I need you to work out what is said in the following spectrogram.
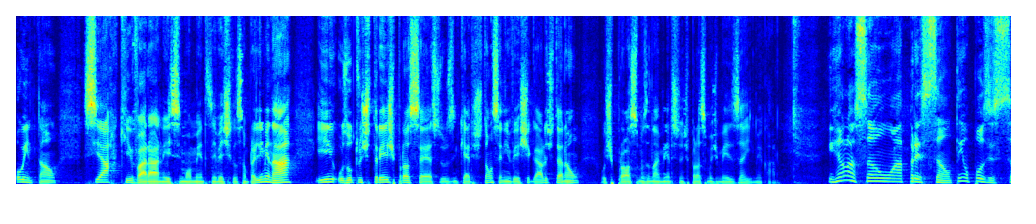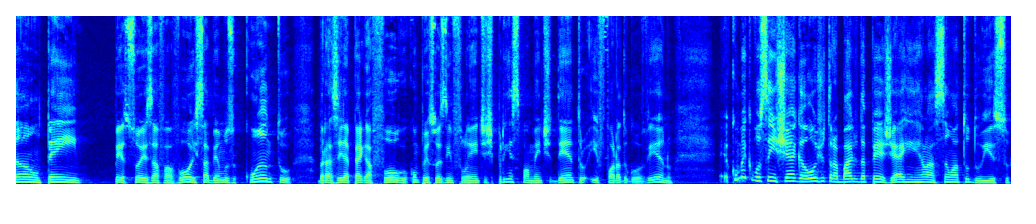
ou então se arquivará nesse momento essa investigação preliminar e os outros três processos, os inquéritos estão sendo investigados, terão os próximos andamentos nos próximos meses aí, meu caro. Em relação à pressão, tem oposição, tem pessoas a favor e sabemos o quanto Brasília pega fogo com pessoas influentes, principalmente dentro e fora do governo. É, como é que você enxerga hoje o trabalho da PGR em relação a tudo isso?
